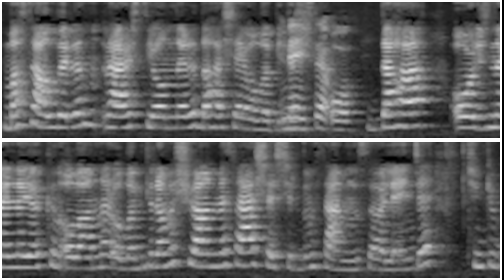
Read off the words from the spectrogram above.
masalların versiyonları daha şey olabilir. Neyse o. Daha orijinaline yakın olanlar olabilir ama şu an mesela şaşırdım sen bunu söyleyince. Çünkü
